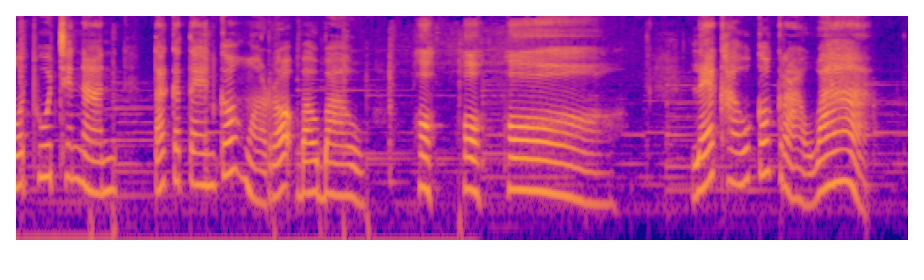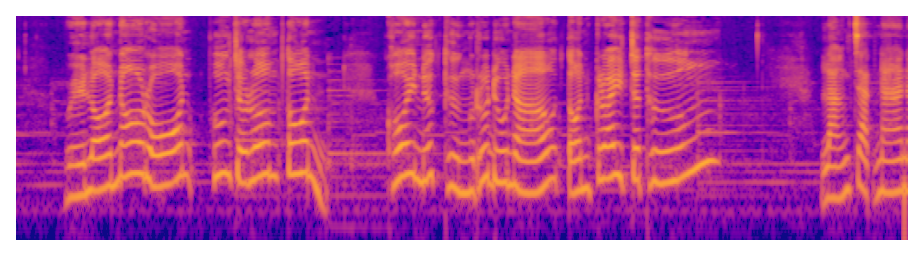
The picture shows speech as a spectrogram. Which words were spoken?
มดพูดเช่นนั้น ตั๊กกะแตนก็หัวเราะเบาฮ่าฮ่าฮ่าๆและเขาก็กล่าวว่า เวลาหน้าร้อนเพิ่งจะเริ่มต้น ค่อยนึกถึงฤดูหนาวตอนใกล้จะถึง หลังจากนั้น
